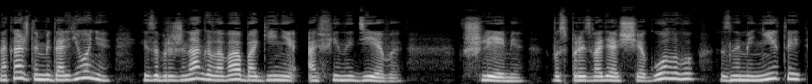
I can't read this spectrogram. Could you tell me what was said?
На каждом медальоне изображена голова богини Афины Девы в шлеме, воспроизводящая голову знаменитой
